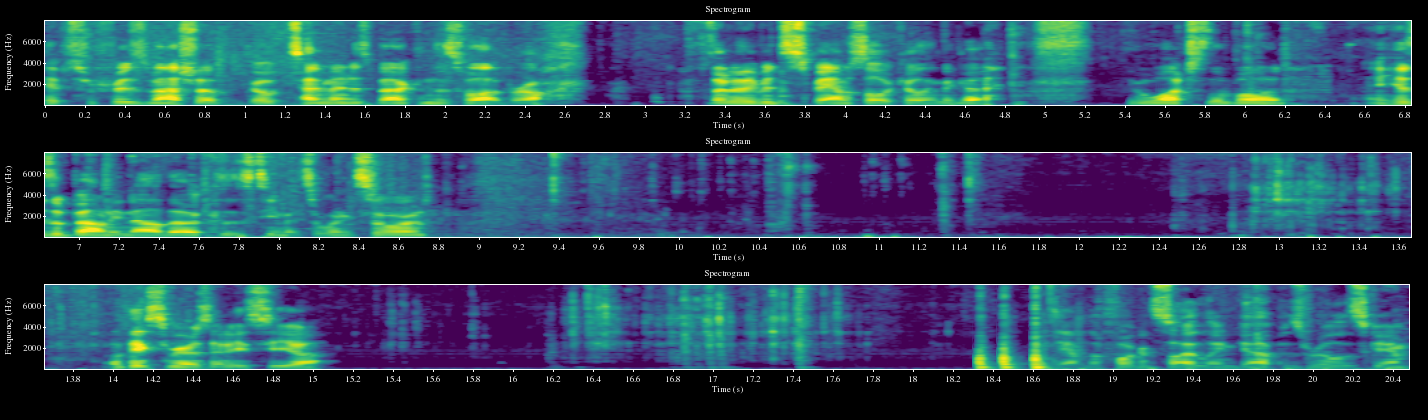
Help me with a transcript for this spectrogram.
Tips for Fizz mashup: Go 10 minutes back in this spot, bro. Literally been spam solo killing the guy. You watch the VOD. And he has a bounty now though, because his teammates are winning so. I think Samira's at AC, yeah. Damn, the fucking side lane gap is real this game.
